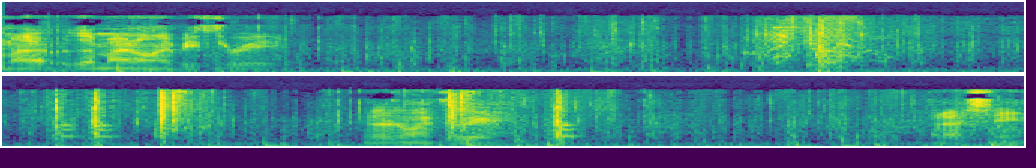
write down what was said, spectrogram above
Might, there might only be three. There's only three. That I seen.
